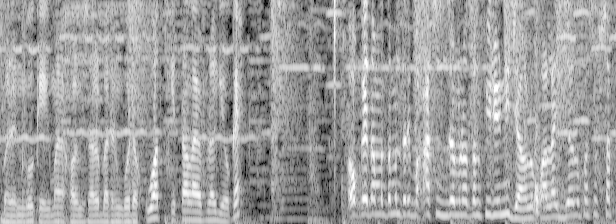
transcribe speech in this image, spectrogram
badan gue kayak gimana. Kalau misalnya badan gue udah kuat, kita live lagi, oke? Oke teman-teman terima kasih sudah menonton video ini Jangan lupa like, jangan lupa subscribe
